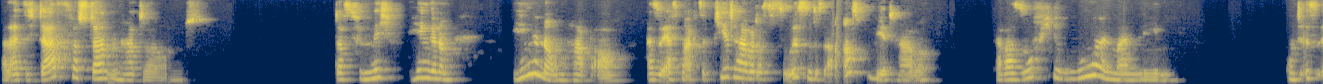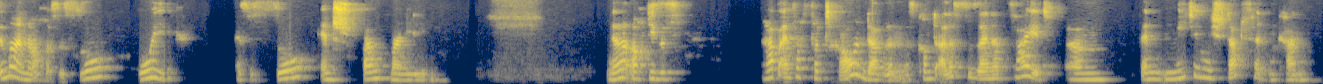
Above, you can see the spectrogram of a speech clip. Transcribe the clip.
Weil als ich das verstanden hatte und das für mich hingenommen, hingenommen habe auch, also erstmal akzeptiert habe, dass es so ist und das ausprobiert habe, da war so viel Ruhe in meinem Leben. Und ist immer noch. Es ist so ruhig. Es ist so entspannt, mein Leben. Ja, auch dieses, hab einfach Vertrauen darin. Es kommt alles zu seiner Zeit. Ähm, wenn ein Meeting nicht stattfinden kann,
